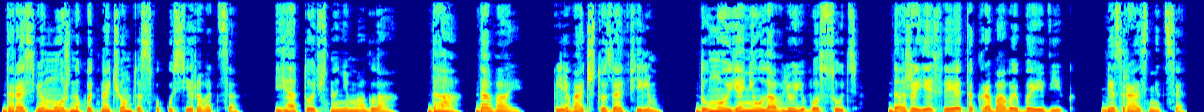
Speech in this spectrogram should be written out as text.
Да разве можно хоть на чем-то сфокусироваться? Я точно не могла. Да, давай. Плевать, что за фильм. Думаю, я не уловлю его суть, даже если это кровавый боевик. Без разницы.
